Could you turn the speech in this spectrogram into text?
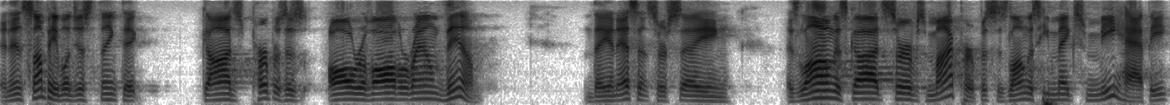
And then some people just think that God's purposes all revolve around them. They, in essence, are saying, as long as God serves my purpose, as long as He makes me happy,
